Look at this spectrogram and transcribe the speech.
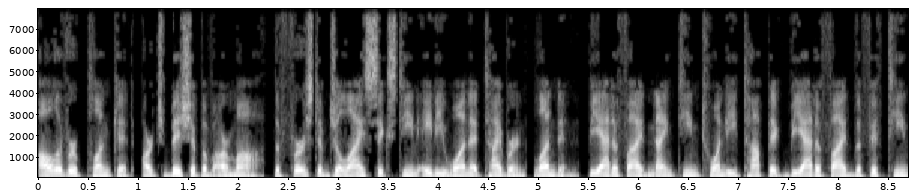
Oliver Plunkett, Archbishop of Armagh, 1 July 1681 at Tyburn, London, beatified 1920 topic Beatified 15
